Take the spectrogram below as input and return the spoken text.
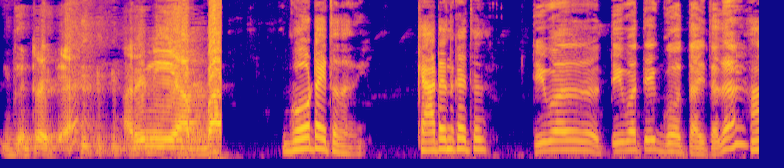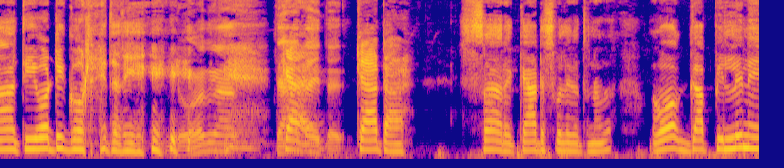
తిగోతి సిఓటియా గోట్ అవుతుంది అది. క్యాట్ ఎందుకు అవుతుంది? తివ తివతి గోత్ అవుతుందా? తీఓటి గోట్ అవుతుంది. క్యాటా సరే క్యాట్ అవుతున్నావు ఓ గా పిల్లిని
